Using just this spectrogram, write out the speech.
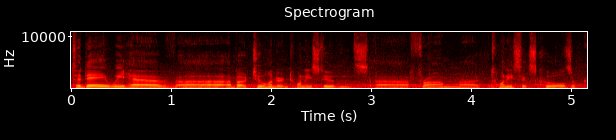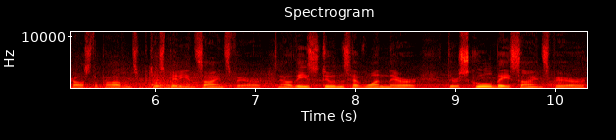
Today we have uh, about 220 students uh, from uh, 26 schools across the province participating in Science Fair. Now these students have won their, their school-based Science Fair,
